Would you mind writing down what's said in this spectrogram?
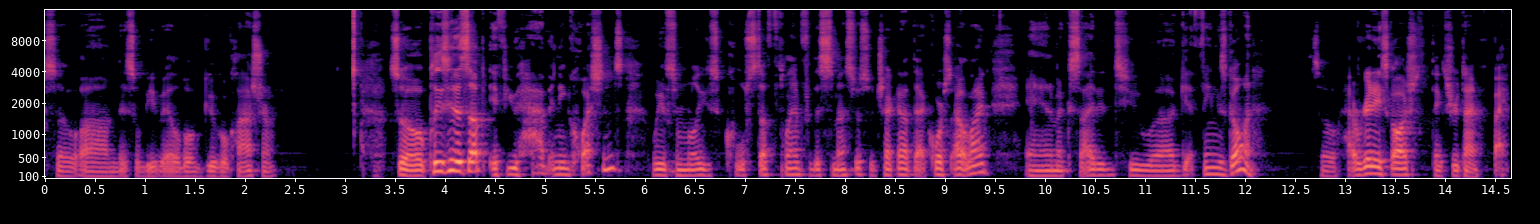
So um, this will be available in Google Classroom. So please hit us up if you have any questions. We have some really cool stuff planned for this semester, so check out that course outline. And I'm excited to uh, get things going. So have a great day, scholars. Thanks for your time. Bye.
